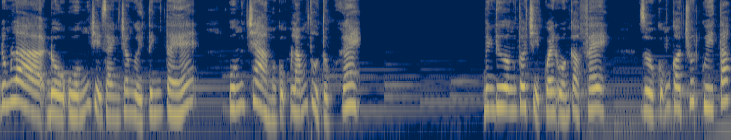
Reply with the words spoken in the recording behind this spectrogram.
Đúng là đồ uống chỉ dành cho người tinh tế. Uống trà mà cũng lắm thủ tục ghê. Bình thường tôi chỉ quen uống cà phê, dù cũng có chút quy tắc,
